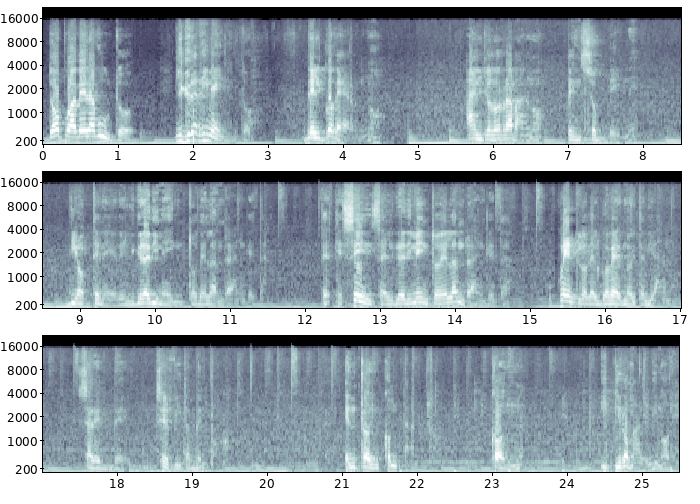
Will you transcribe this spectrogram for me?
Dopo aver avuto il gradimento del governo, Angelo Ravano pensò bene di ottenere il gradimento dell'andrangheta, perché senza il gradimento dell'andrangheta quello del governo italiano sarebbe servito a ben poco. Entrò in contatto con i piromalli Molè,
